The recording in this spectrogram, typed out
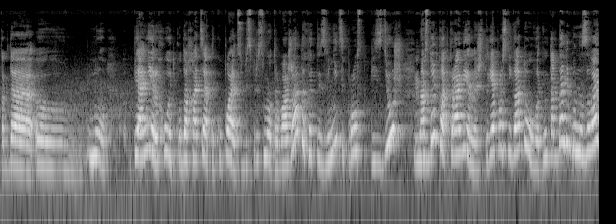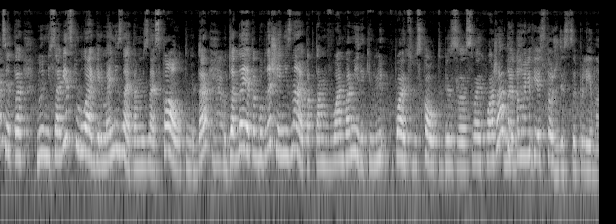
когда, э, ну, пионеры ходят куда хотят и купаются без присмотра вожатых, это, извините, просто пиздеж, mm-hmm. настолько откровенный, что я просто не готова. Вот, ну тогда либо называйте это, ну не советским лагерем, я не знаю, там, не знаю, скаутами, да, yeah. вот тогда я как бы, знаешь, я не знаю, как там в, в Америке купаются ли скауты без э, своих вожатых. Ну, я думаю, у них есть тоже дисциплина,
